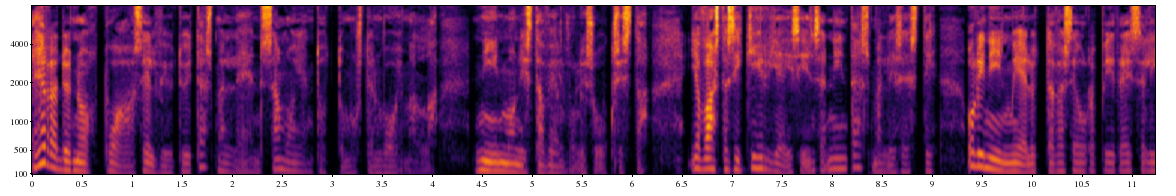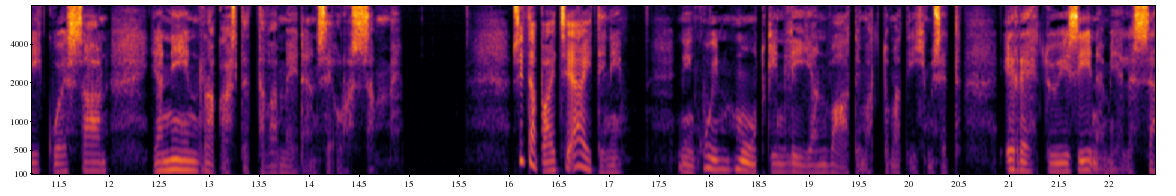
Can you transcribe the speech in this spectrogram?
herra de Norpois selviytyi täsmälleen samojen tottumusten voimalla, niin monista velvollisuuksista, ja vastasi kirjeisiinsä niin täsmällisesti, oli niin miellyttävä seurapiireissä liikkuessaan ja niin rakastettava meidän seurassamme. Sitä paitsi äitini, niin kuin muutkin liian vaatimattomat ihmiset, erehtyi siinä mielessä,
